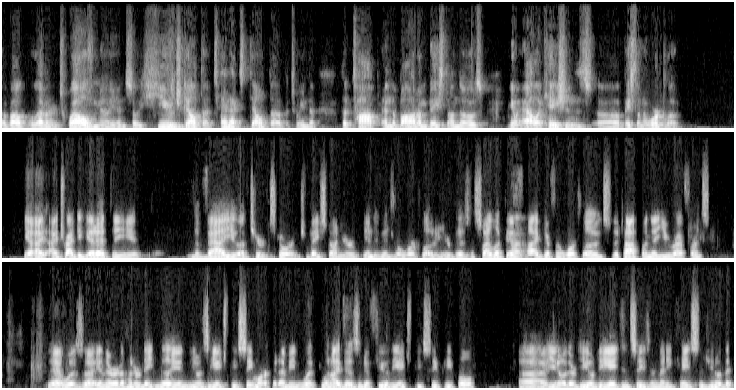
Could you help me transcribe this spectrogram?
about 11 or 12 million. So huge delta, 10x delta between the, the top and the bottom based on those you know, allocations uh, based on the workload. Yeah, I, I, tried to get at the the value of tiered storage based on your individual workload in your business. So I looked at uh -huh. five different workloads. The top one that you referenced that was uh, in there at 108 million, you know, is the HPC market. I mean, when, when I visit a few of the HPC people, uh, you know, they're DOD agencies in many cases, you know, that,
